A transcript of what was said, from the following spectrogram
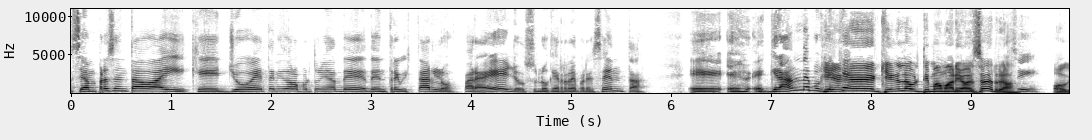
se han presentado ahí, que yo he tenido la oportunidad de, de entrevistarlos, para ellos lo que representa eh, es, es grande. Porque ¿Quién es que es, ¿Quién es la última, María Becerra? Sí. Ok.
